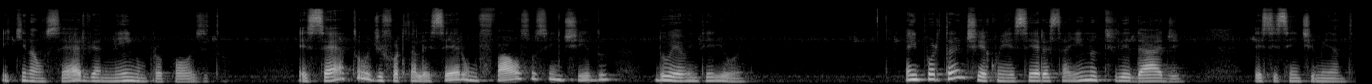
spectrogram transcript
e que não serve a nenhum propósito, exceto o de fortalecer um falso sentido do eu interior. É importante reconhecer essa inutilidade desse sentimento.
